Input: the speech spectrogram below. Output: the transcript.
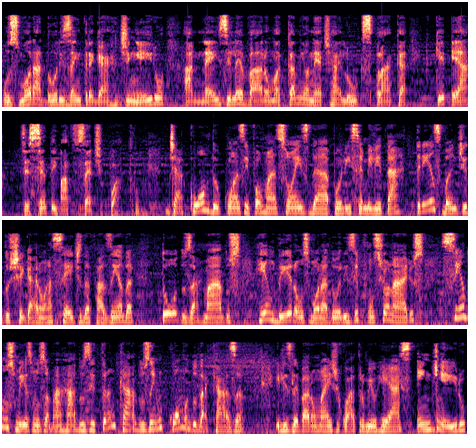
os moradores a entregar dinheiro, anéis e levaram uma caminhonete Hilux placa QPA 6474. De acordo com as informações da Polícia Militar, três bandidos chegaram à sede da fazenda, todos armados, renderam os moradores e funcionários, sendo os mesmos amarrados e trancados em um cômodo da casa. Eles levaram mais de 4 mil reais em dinheiro,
